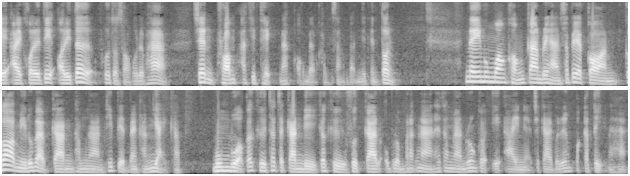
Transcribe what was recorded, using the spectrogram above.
AI Quality Auditor ผู้ตรวจสอบคุณภาพ เช่น Prompt Architect นักออกแบบคำสั่งแบบนี้เป็นต้น ในมุมมองของการบริหารทรัพยากรก็มีรูปแบบการทำงานที่เปลี่ยนแปลงครั้งใหญ่ครับ มุมบวกก็คือถ้าจัดการดีก็คือฝึกการอบรมพนักงานให้ทำงานร่วมกับ AI เนี่ยจะกลายเป็นเรื่องปกตินะฮะ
